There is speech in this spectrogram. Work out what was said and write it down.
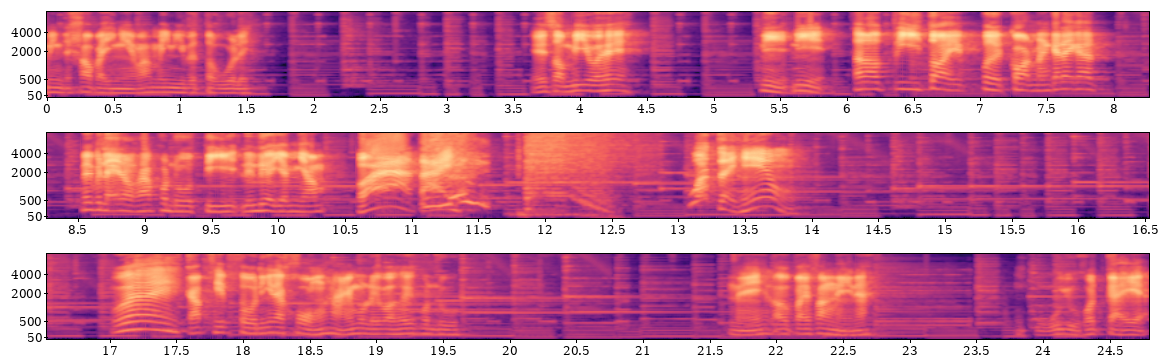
มึงจะเข้าไปยังไงวะไม่มีประตูเลยเฮ้ยซอมบี้วะเฮ้ยนี่นี่ถ้าเราตีต่อยเปิดก่อนมันก็ได้ก็ ไม่เป็นไรหรอกครับ คนดูตีเรื่อยๆย้ำๆว้าตาย What the hell เว้ยกับเซฟโซนนี้แหละของหายหมดเลยว่ะเฮ้ยคนดู ไหนเราไปฝั่งไหนนะโอ้โหอยู่โคตรไกลอะ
